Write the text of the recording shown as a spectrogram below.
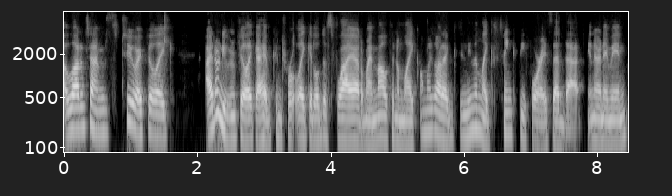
a lot of times too i feel like i don't even feel like i have control like it'll just fly out of my mouth and i'm like oh my god i didn't even like think before i said that you know what i mean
